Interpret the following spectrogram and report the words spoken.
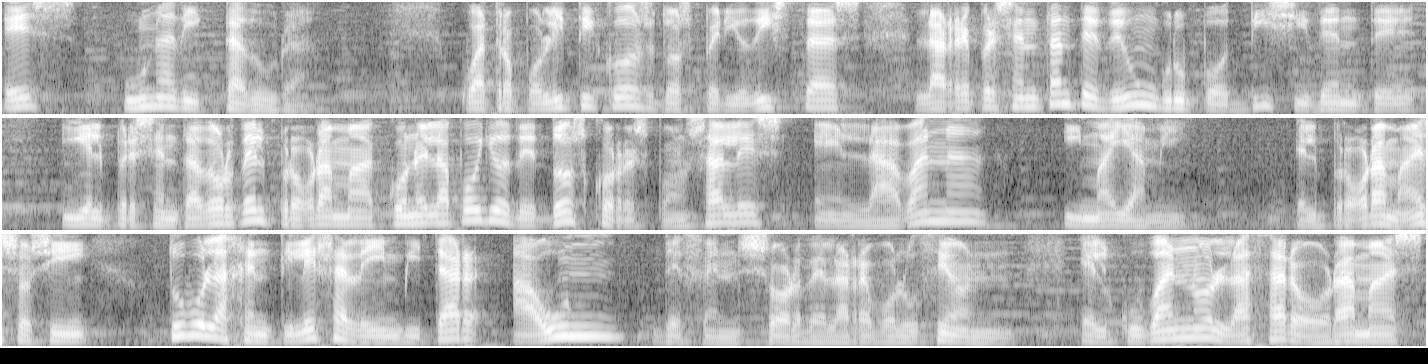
es una dictadura. Cuatro políticos, dos periodistas, la representante de un grupo disidente y el presentador del programa con el apoyo de dos corresponsales en La Habana y Miami. El programa, eso sí, tuvo la gentileza de invitar a un defensor de la revolución, el cubano Lázaro Oramas,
